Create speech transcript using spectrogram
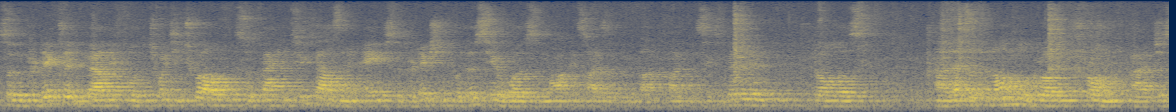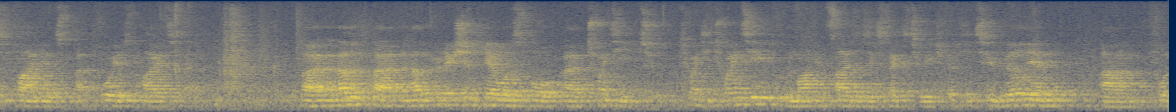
So the predicted value for 2012, this was back in 2008, the prediction for this year was a market size of about 5.6 billion dollars. Uh, that's a phenomenal growth from uh, just five years, uh, four years prior to that. Uh, another, another prediction here was for uh, 20, 2020, the market size is expected to reach 52 billion um, for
